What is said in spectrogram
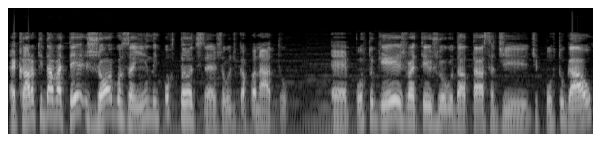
É claro que dá, vai ter jogos ainda importantes, né? Jogo de campeonato é, português, vai ter jogo da taça de, de Portugal.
